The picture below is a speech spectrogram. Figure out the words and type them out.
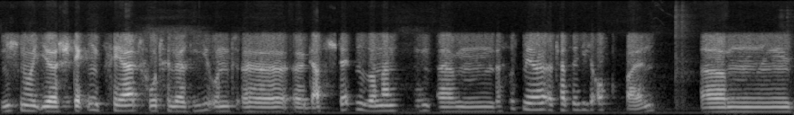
nicht nur ihr Steckenpferd Hotellerie und äh, äh, Gaststätten, sondern ähm, das ist mir tatsächlich aufgefallen. Ähm,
